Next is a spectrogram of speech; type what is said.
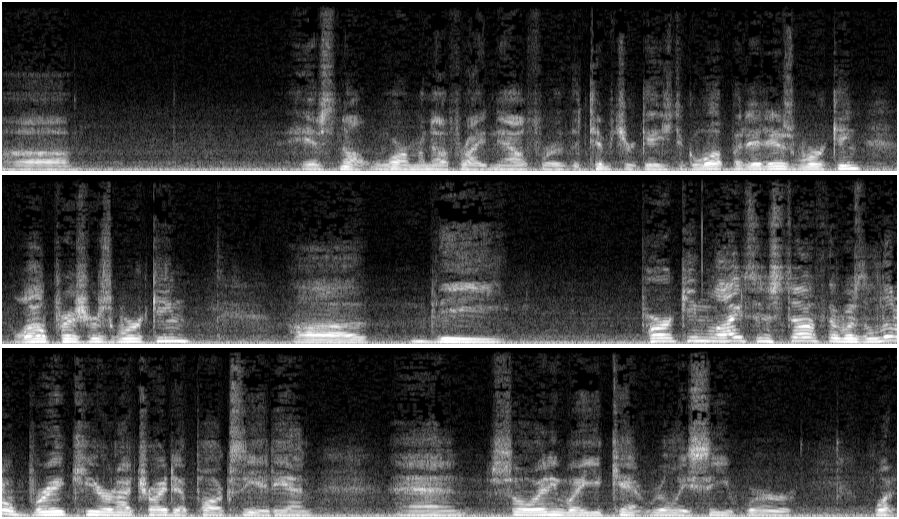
Uh, it's not warm enough right now for the temperature gauge to go up, but it is working. Oil pressure is working. Uh, the parking lights and stuff, there was a little break here and I tried to epoxy it in. And so anyway, you can't really see where, what,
